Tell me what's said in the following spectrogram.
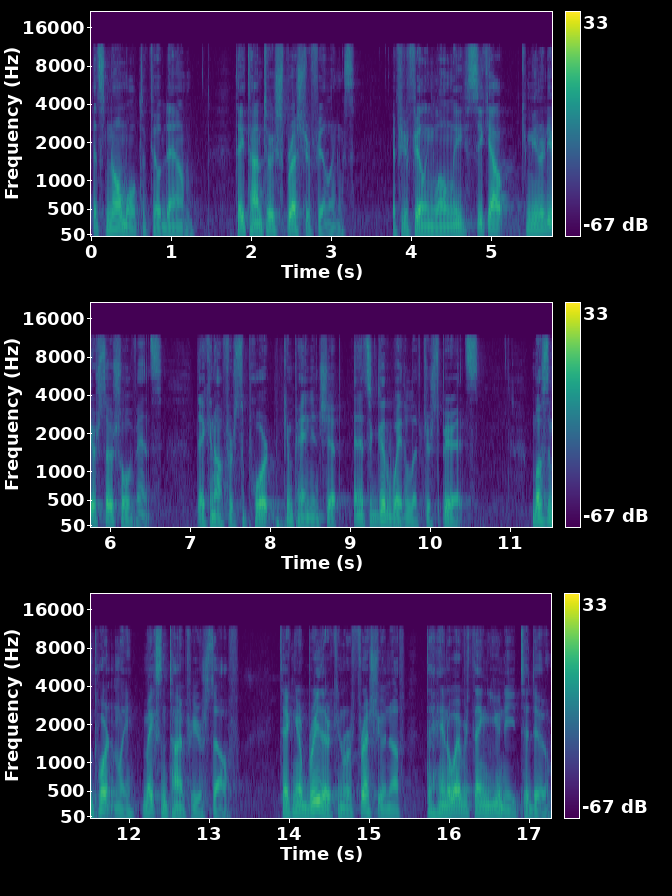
it's normal to feel down. Take time to express your feelings. If you're feeling lonely, seek out community or social events. They can offer support, companionship, and it's a good way to lift your spirits. Most importantly, make some time for yourself. Taking a breather can refresh you enough to handle everything you need to do.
